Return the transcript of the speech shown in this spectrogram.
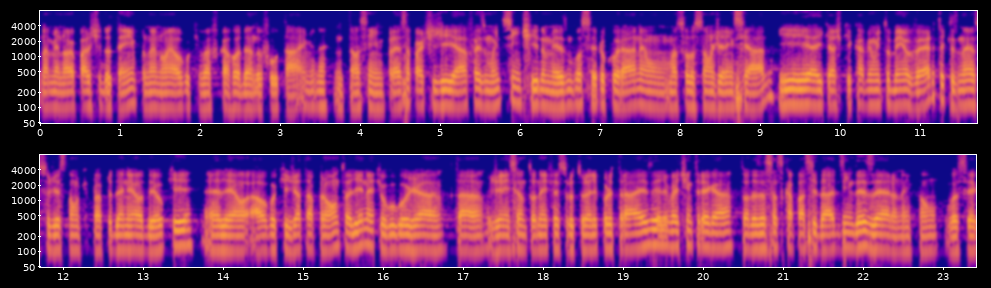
na menor parte do tempo, né? Não é algo que vai ficar rodando full time, né? Então, assim, para essa parte de IA faz muito sentido mesmo você procurar, né, uma solução gerenciada. E aí que acho que cabe muito bem o Vertex, né? A sugestão que o próprio Daniel deu que ele é algo que já está pronto ali, né? Que o Google já está gerenciando toda a infraestrutura ali por trás e ele vai te entregar todas essas capacidades em D0, né? Então você,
